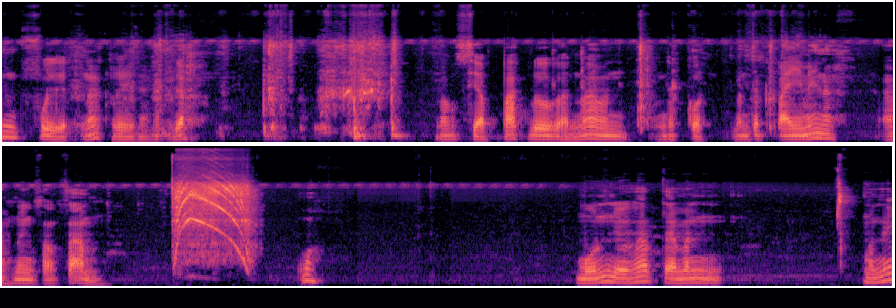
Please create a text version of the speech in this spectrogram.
มันฝืดนักเลยนะครับเดี๋ยวลองเสียบปลั๊กดูก่อนว่ามันจะกดมันจะไปไหมนะอะหนึ่งสองสามหมุนอยู่ครับ แต่มัน มันไม่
